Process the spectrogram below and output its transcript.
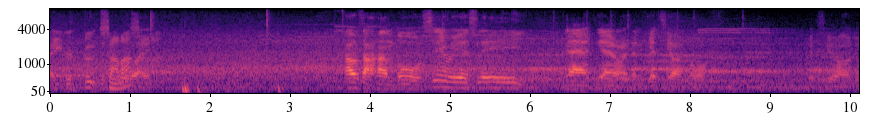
and you just boot the Salah. ball away. How's that handball? Seriously? Yeah, yeah, right then. Get Thiago. Get Thiago.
